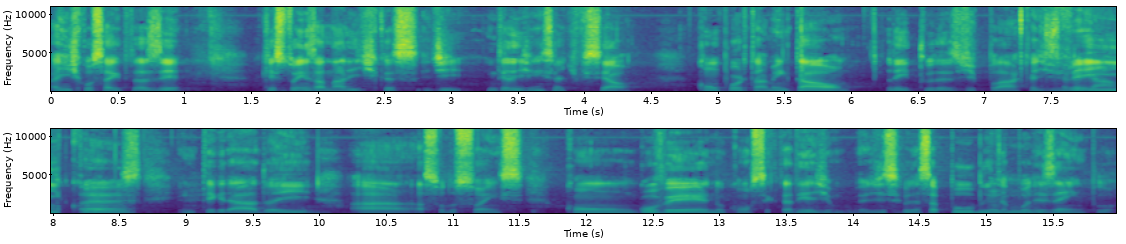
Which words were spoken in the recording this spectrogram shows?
a gente consegue trazer questões analíticas de inteligência artificial, comportamental, leituras de placa de Isso é veículos, é. integrado aí a, a, soluções com governo, com secretaria de, de segurança pública, uhum. por exemplo.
